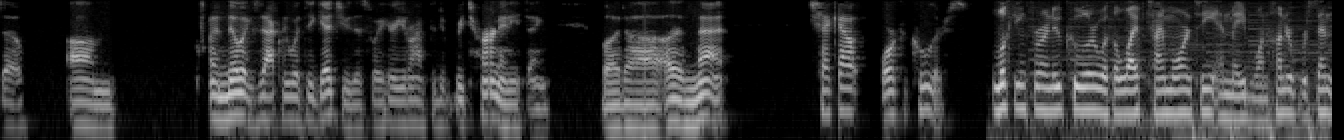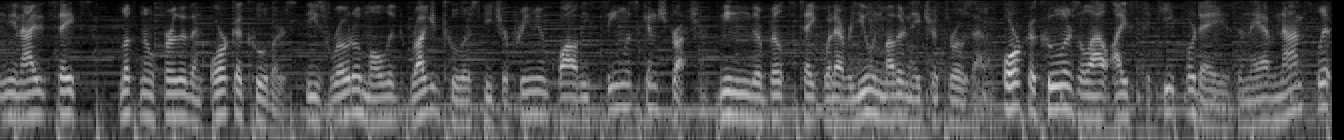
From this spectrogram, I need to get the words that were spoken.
so. Um, and know exactly what to get you this way here. You don't have to do, return anything. But uh, other than that, check out Orca Coolers. Looking for a new cooler with a lifetime warranty and made 100% in the United States? Look no further than Orca Coolers. These roto-molded, rugged coolers feature premium quality, seamless construction, meaning they're built to take whatever you and Mother Nature throws at them. Orca Coolers allow ice to keep for days, and they have non-slip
